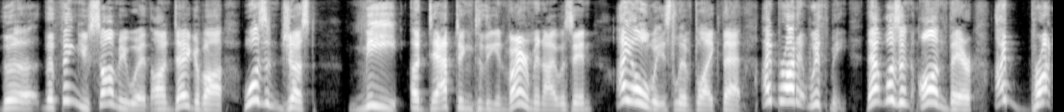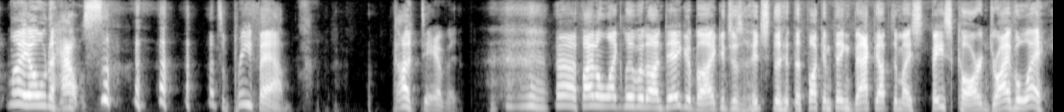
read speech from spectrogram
the the thing you saw me with on Dagobah wasn't just me adapting to the environment I was in. I always lived like that. I brought it with me. That wasn't on there. I brought my own house. That's a prefab. God damn it. Uh, if I don't like living on Dagobah, I could just hitch the the fucking thing back up to my space car and drive away.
